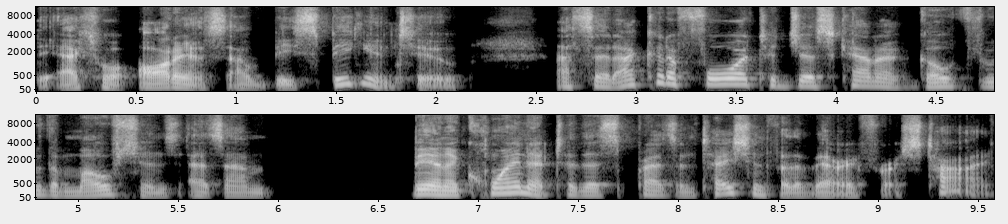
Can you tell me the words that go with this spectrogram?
the actual audience I would be speaking to, I said I could afford to just kind of go through the motions as I'm being acquainted to this presentation for the very first time.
